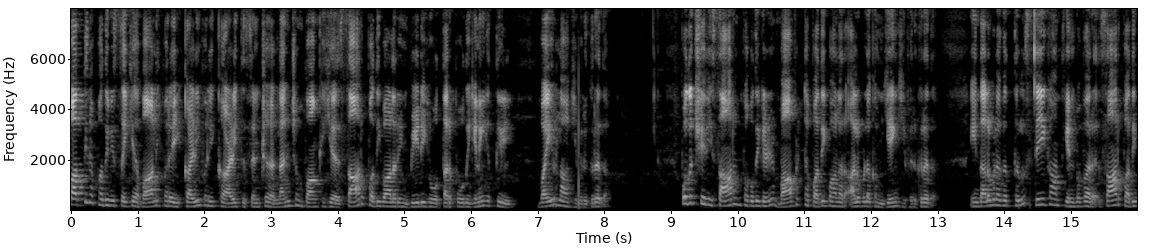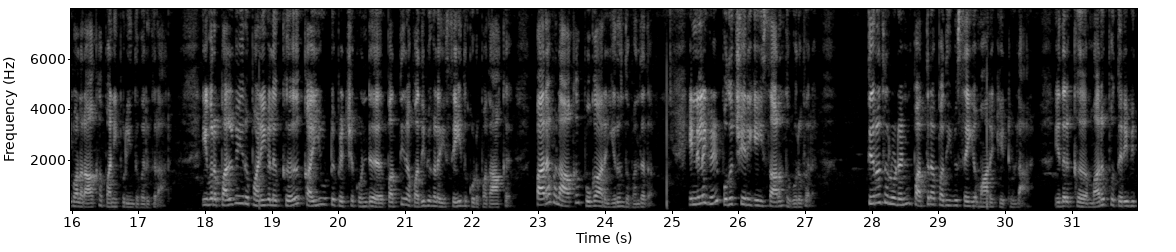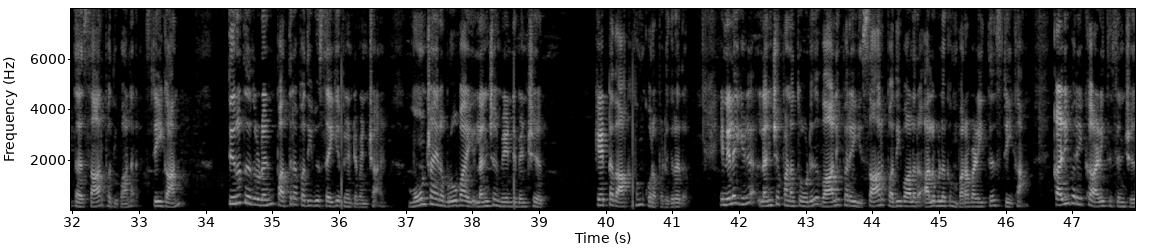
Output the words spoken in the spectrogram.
பத்திரப்பதிவு செய்ய வாலிபரை கழிவறைக்கு அழைத்து சென்ற லஞ்சம் வாங்கிய சார் பதிவாளரின் வீடியோ தற்போது இணையத்தில் வைரலாகி வருகிறது. புதுச்சேரி சாரம் பகுதியில் மாவட்ட பதிவாளர் அலுவலகம் இயங்கி வருகிறது. இந்த அலுவலகத்தில் ஸ்ரீகாந்த் என்பவர் சார் பதிவாளராக பணிபுரிந்து வருகிறார். இவர் பல்வேறு பணிகளுக்கு கையூட்டு பெற்றுக்கொண்டு பத்திர பதிவுகளை செய்து கொடுப்பதாக பரவலாக புகார் இருந்து வந்தது. இந்நிலையில் புதுச்சேரியை சார்ந்த ஒருவர் திருத்தலுடன் பத்திரப்பதிவு செய்யுமாறு கேட்டுள்ளார். இதற்கு மறுப்பு தெரிவித்த சார் பதிவாளர் ஸ்ரீகாந்த் திருத்தலுடன் பத்திரப்பதிவு செய்ய வேண்டுமென்றால் மூன்றாயிரம் ரூபாய் லஞ்சம் வேண்டுமென்று கேட்டதாகவும் கூறப்படுகிறது. இந்நிலையில் லஞ்ச பணத்தோடு வாலிபரை சார் பதிவாளர் அலுவலகம் வரவழைத்த ஸ்ரீகாந்த் கழிவறைக்கு அழைத்து சென்று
